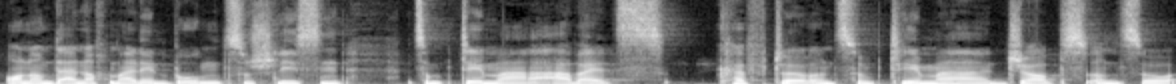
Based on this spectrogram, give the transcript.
Und um da nochmal den Bogen zu schließen zum Thema Arbeitskräfte und zum Thema Jobs und so.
